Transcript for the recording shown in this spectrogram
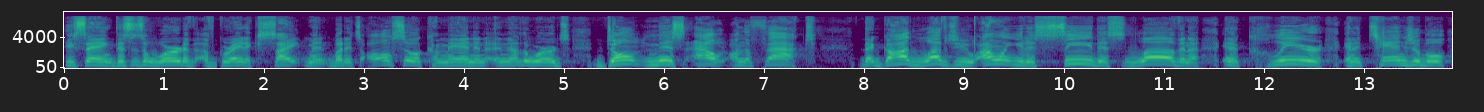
He's saying this is a word of, of great excitement, but it's also a command. In, in other words, don't miss out on the fact that God loves you. I want you to see this love in a, in a clear and a tangible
